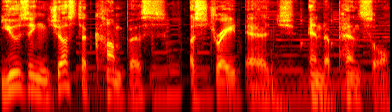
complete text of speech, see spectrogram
Using just a compass, a straight edge, and a pencil,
